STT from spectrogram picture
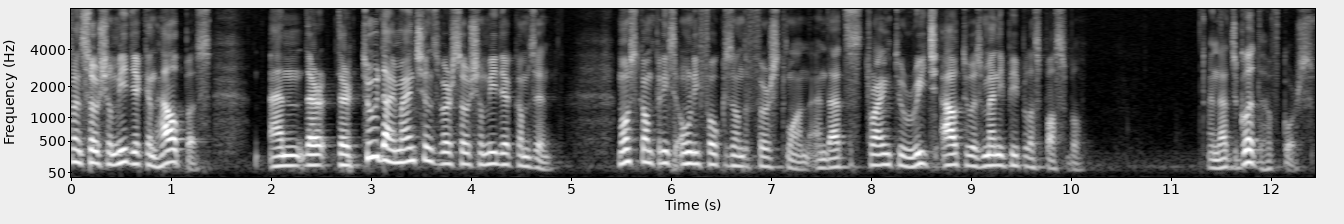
when social media can help us. And there, there are two dimensions where social media comes in. Most companies only focus on the first one, and that's trying to reach out to as many people as possible. And that's good, of course.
